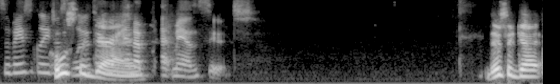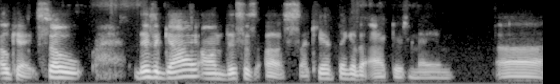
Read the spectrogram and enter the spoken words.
So basically, just the Luther in a Batman suit. There's a guy. Okay, so there's a guy on This Is Us. I can't think of the actor's name. Uh,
